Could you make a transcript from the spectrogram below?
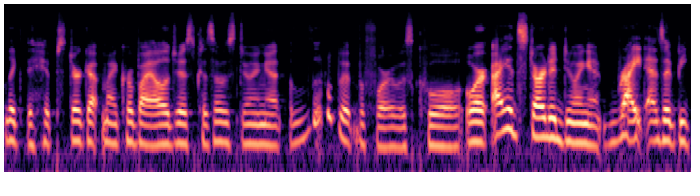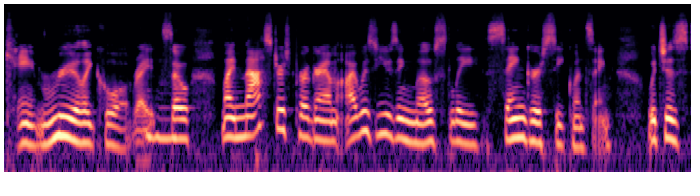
like the hipster gut microbiologist because I was doing it a little bit before it was cool, or I had started doing it right as it became really cool, right? So my master's program, I was using mostly Sanger sequencing, which is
